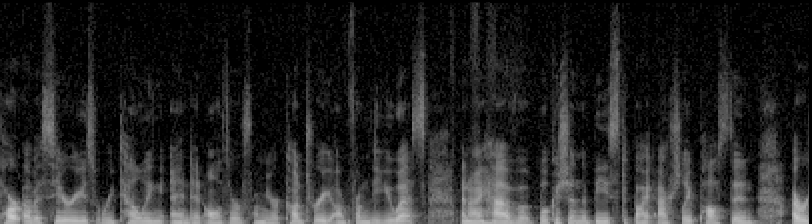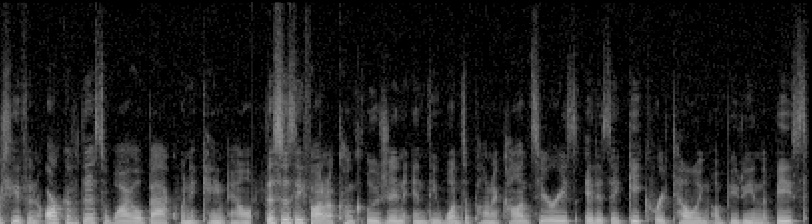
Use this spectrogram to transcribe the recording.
part of a series, retelling, and an author from your country. I'm from the US, and I have Bookish and the Beast by Ashley Poston. I received an arc of this a while back when it came out. This is the final conclusion in the Once Upon a Con series. It is a geek retelling of Beauty and the Beast.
